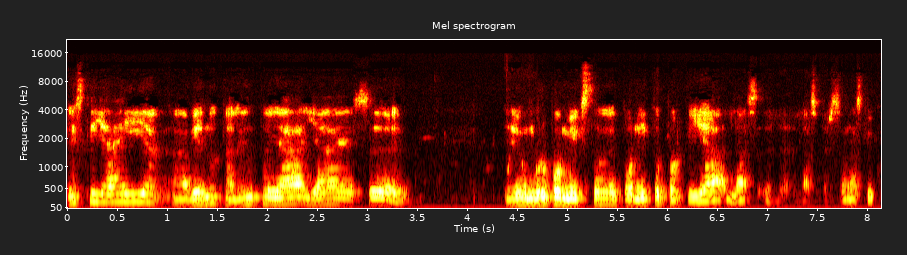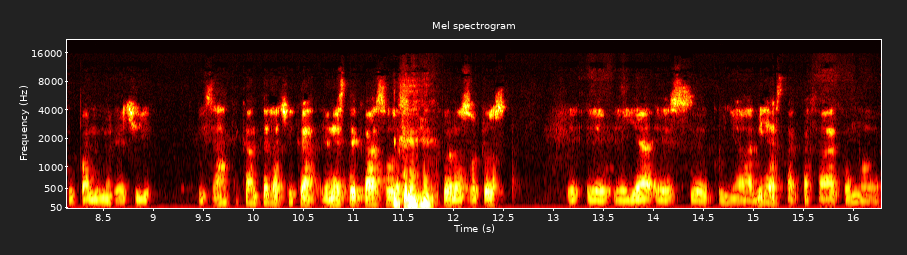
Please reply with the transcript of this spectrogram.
es que ya ahí, habiendo talento, ya, ya es eh, un grupo mixto bonito porque ya las, las personas que ocupan el mariachi dicen, ah, que cante la chica. En este caso, nosotros eh, ella es eh, cuñada mía, está casada con uno,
